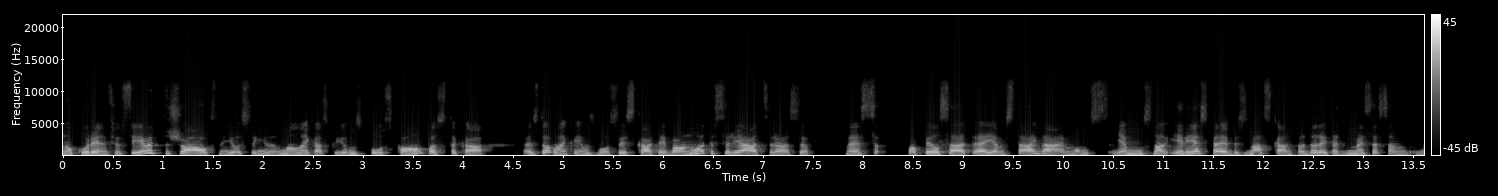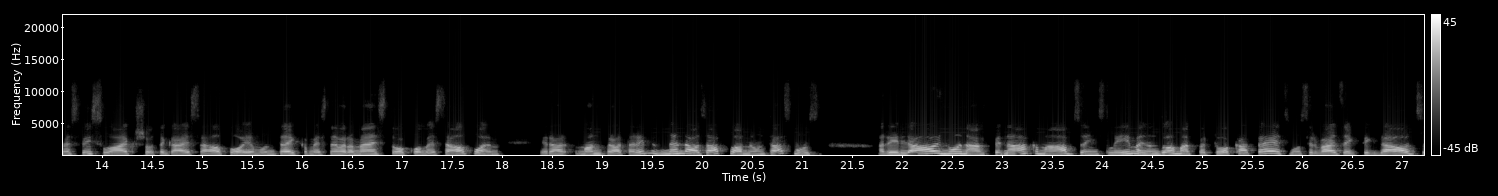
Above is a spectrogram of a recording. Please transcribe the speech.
no kurienes jūs ievedat šo augsni. Jūs, viņu, man liekas, ka jums būs komposts. Es domāju, ka jums būs viss kārtībā. Un otrs ir jāatcerās, mēs pa pilsētu ejam, staigājam. Mums, ja mums nav, ir iespēja bez maskām to darīt, tad mēs, esam, mēs visu laiku šo gaisu elpojam un teikt, ka mēs nevaram ēst to, ko mēs elpojam, ir, manuprāt, arī nedaudz aplami. Tas mums arī ļauj nonākt pie nākamā apziņas līmeņa un domāt par to, kāpēc mums ir vajadzīgi tik daudz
